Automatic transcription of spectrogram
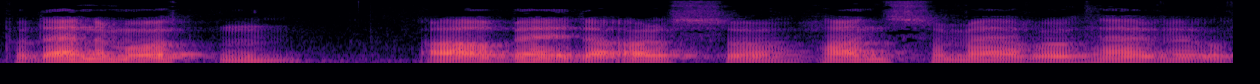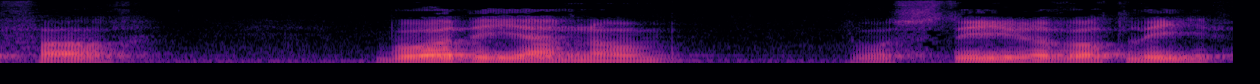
På denne måten arbeider altså Han som er vår Herre og Far, både gjennom å styre vårt liv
